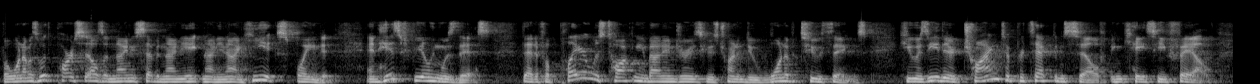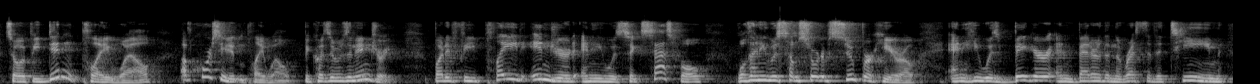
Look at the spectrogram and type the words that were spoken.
But when I was with Parcells in 97, 98, 99, he explained it. And his feeling was this that if a player was talking about injuries, he was trying to do one of two things. He was either trying to protect himself in case he failed. So if he didn't play well, of course he didn't play well because there was an injury. But if he played injured and he was successful, well, then he was some sort of superhero and he was bigger and better than the rest of the team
